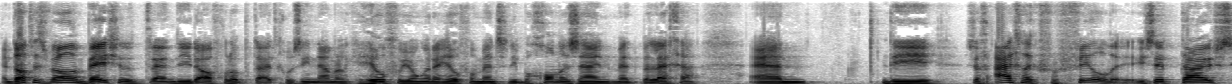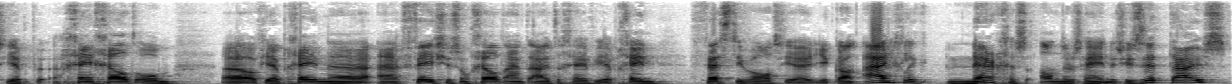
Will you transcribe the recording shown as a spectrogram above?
En dat is wel een beetje de trend die je de afgelopen tijd gezien, namelijk heel veel jongeren, heel veel mensen die begonnen zijn met beleggen en die zich eigenlijk verveelden. Je zit thuis, je hebt geen geld om uh, of je hebt geen uh, feestjes om geld aan uit te geven. Je hebt geen festivals. Je, je kan eigenlijk nergens anders heen. Dus je zit thuis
